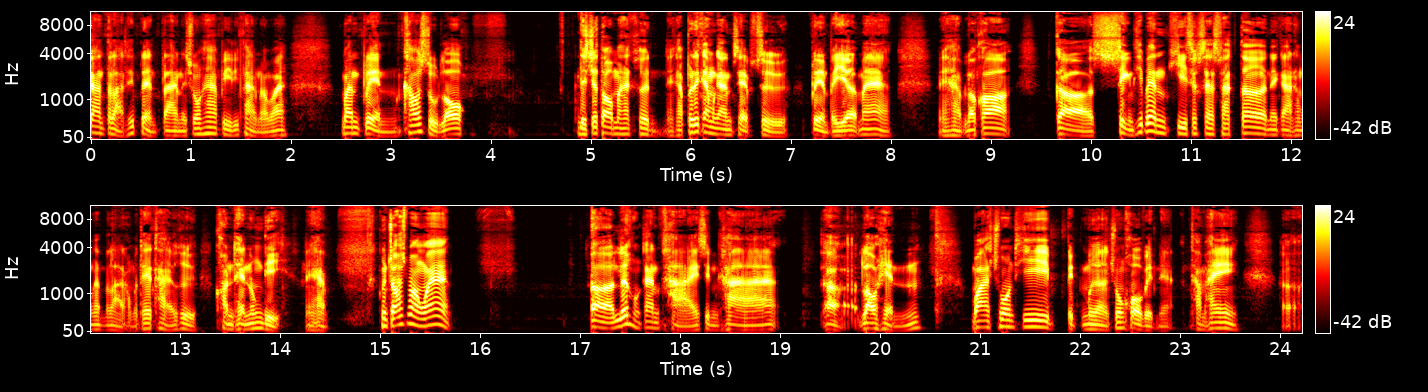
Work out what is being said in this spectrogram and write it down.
การตลาดที่เปลี่ยนแปลงในช่วง 5 ปีที่ผ่านมาว่า มันเปลี่ยนเข้าสู่โลกดิจิทัลมากขึ้นนะครับพฤติกรรมการเสพสื่อเปลี่ยนไปเยอะมากนะครับแล้วก็ ก็สิ่งที่เป็น key success factor ในการทำการตลาดของประเทศไทยก็คือคอนเทนต์ต้องดีนะครับ คุณจอร์จมองว่าเอ่อเรื่องของการขายสินค้าเอ่อเราเห็นว่าช่วงที่ปิดเมืองช่วงโควิด เนี่ยทำให้เอ่อ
